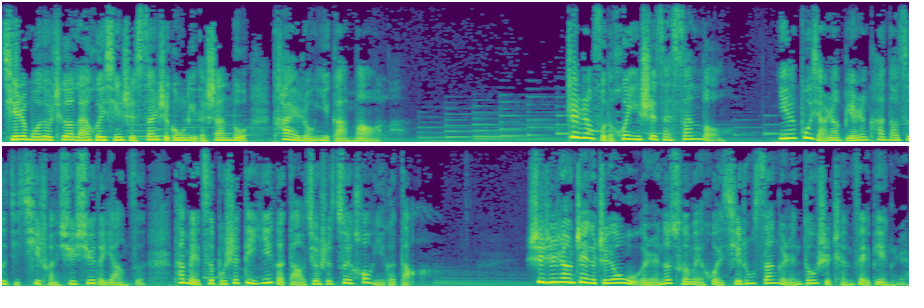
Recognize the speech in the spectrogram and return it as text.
骑着摩托车来回行驶三十公里的山路太容易感冒了。镇政府的会议室在三楼，因为不想让别人看到自己气喘吁吁的样子，他每次不是第一个到，就是最后一个到。事实上，这个只有五个人的村委会，其中三个人都是尘肺病人，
